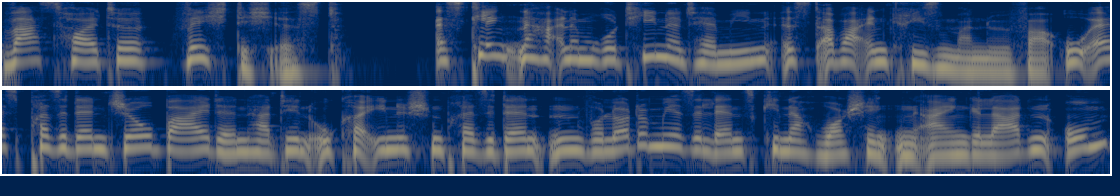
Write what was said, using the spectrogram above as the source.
Was heute wichtig ist. Es klingt nach einem Routinetermin, ist aber ein Krisenmanöver. US-Präsident Joe Biden hat den ukrainischen Präsidenten Volodymyr Zelensky nach Washington eingeladen, um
